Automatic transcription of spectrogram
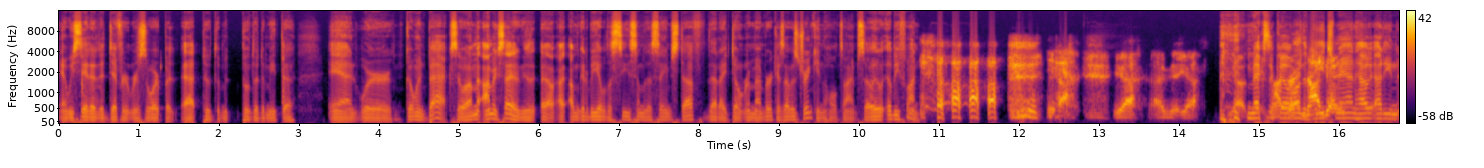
and we stayed at a different resort, but at Punta, Punta de Mita, and we're going back. So I'm I'm excited. uh, I, I'm going to be able to see some of the same stuff that I don't remember because I was drinking the whole time. So it'll, it'll be fun. yeah, yeah, I, yeah, yeah. Mexico on the not beach, man. How, how do you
